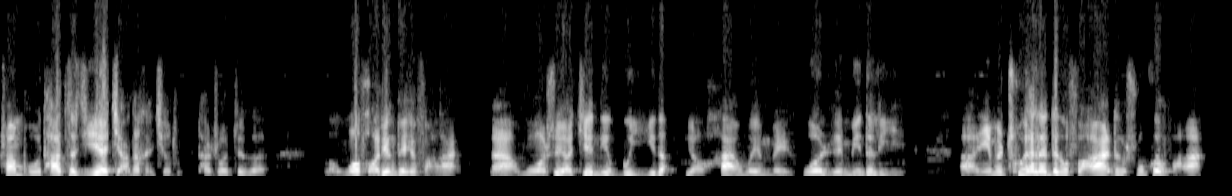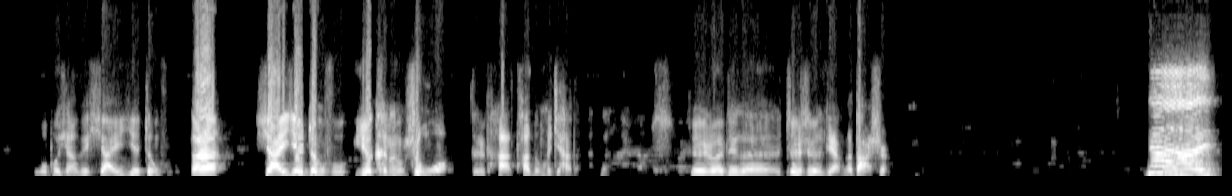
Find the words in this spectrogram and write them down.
川普他自己也讲得很清楚，他说这个，我否定这些法案啊，我是要坚定不移的要捍卫美国人民的利益啊！你们出现了这个法案，这个纾困法案，我不想给下一届政府，当然下一届政府也可能是我，这是他他这么讲的，所以说这个这是两个大事儿。那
